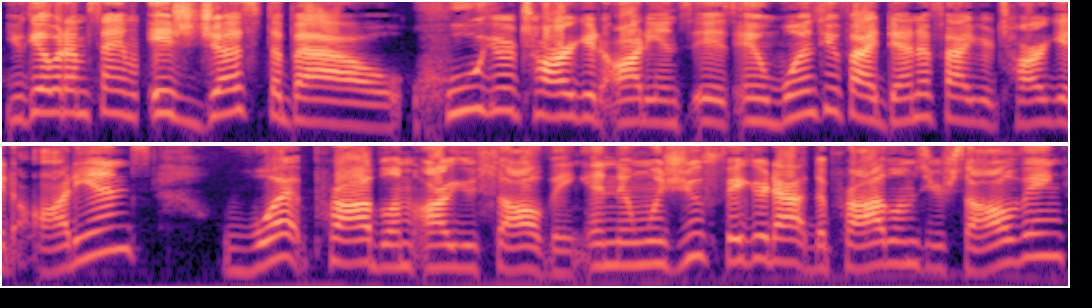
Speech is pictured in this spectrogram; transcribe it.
You get what I'm saying? It's just about who your target audience is. And once you've identified your target audience, what problem are you solving? And then once you figured out the problems you're solving,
